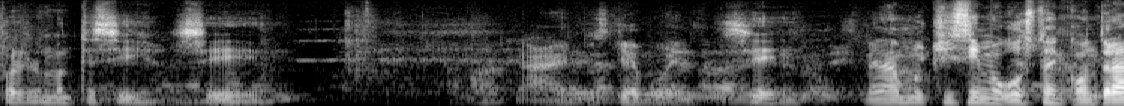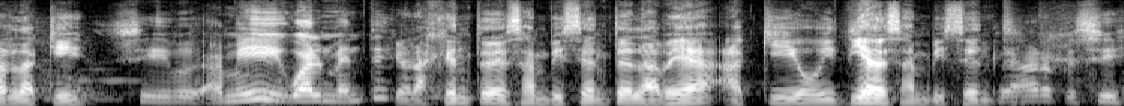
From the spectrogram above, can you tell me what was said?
por el Montecillo, sí, Ay, pues qué bueno. sí. Me da muchísimo gusto encontrarla aquí. Sí, a mí igualmente. Que la gente de San Vicente la vea aquí hoy, día de San Vicente. Claro que sí.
